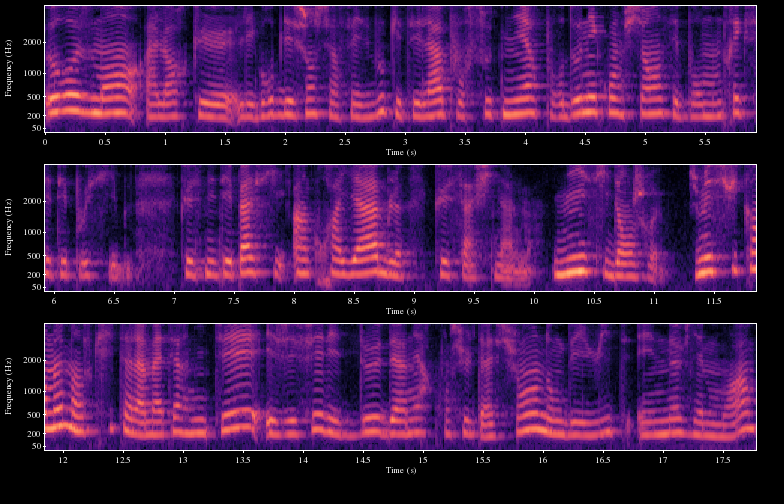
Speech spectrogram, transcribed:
Heureusement, alors que les groupes d'échange sur Facebook étaient là pour soutenir, pour donner confiance et pour montrer que c'était possible, que ce n'était pas si incroyable que ça finalement, ni si dangereux. Je me suis quand même inscrite à la maternité et j'ai fait les deux dernières consultations, donc des 8 et 9e mois.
